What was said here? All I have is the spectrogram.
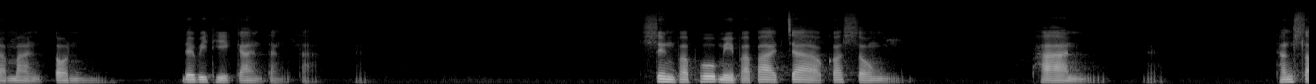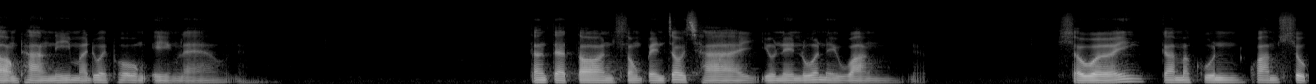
รมานตน ด้วยวิธีการต่างๆ ซึ่งพระผู้มีพระภาคเจ้าก็ทรง ผ่านทั้งสองทางนี้มาด้วยพระองค์เองแล้วนะตั้งแต่ตอนทรงเป็นเจ้าชายอยู่ในรั้วในวังนะเสวยกรรมคุณความสุข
